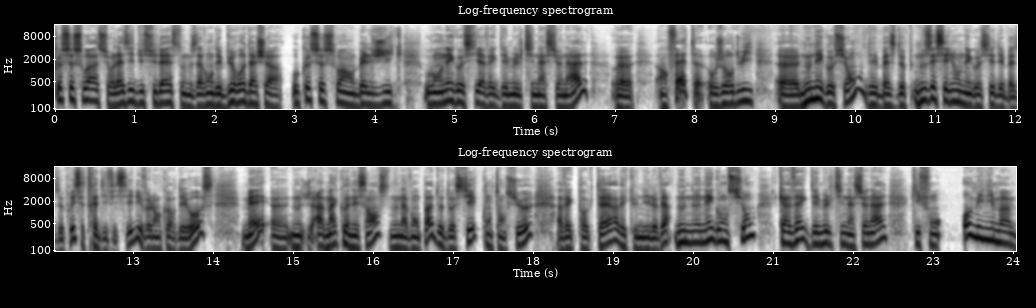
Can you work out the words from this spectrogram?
que ce soit sur l'Asie du Sud-Est où nous avons des bureaux d'achat, ou que ce soit en Belgique où on négocie avec des multinationales, euh, en fait, aujourd'hui, euh, nous négocions des baisses de, nous essayons de négocier des baisses de prix. C'est très difficile. Ils veulent encore des hausses, mais nous, à ma connaissance, nous n'avons pas de dossier contentieux avec Procter, avec Unilever. Nous ne négocions qu'avec des multinationales qui font au minimum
